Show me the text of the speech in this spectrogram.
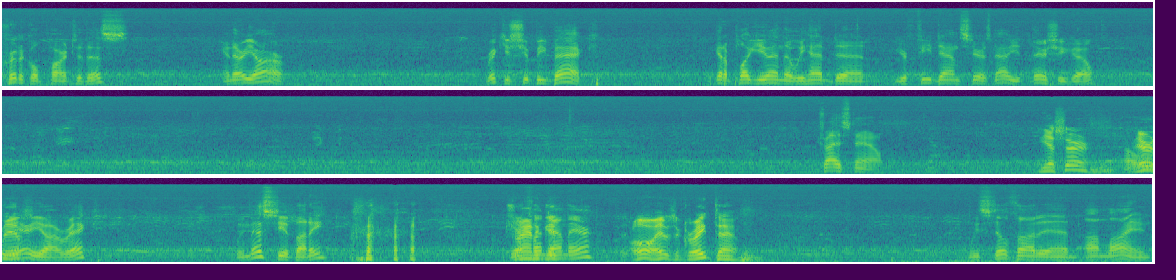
critical part to this. And there you are. Rick, you should be back. We got to plug you in, though. We had uh, your feed downstairs. Now, you, there she go. Try this now. Yes, sir. Oh, there it is. There you are, Rick. We missed you, buddy. you Trying to get, down there? Oh, it was a great time. We still thought uh, online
